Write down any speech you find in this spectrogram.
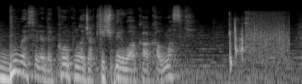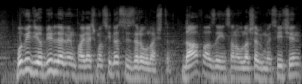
bu meselede korkulacak hiçbir vaka kalmaz ki. Bu video birilerinin paylaşmasıyla sizlere ulaştı. Daha fazla insana ulaşabilmesi için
